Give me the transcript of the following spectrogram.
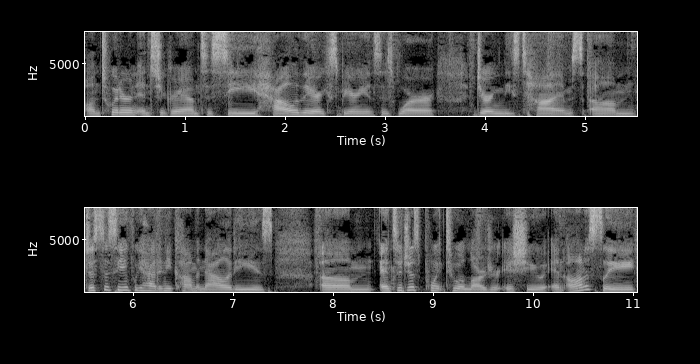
on Twitter and Instagram to see how their experiences were during these times, um, just to see if we had any commonalities um, and to just point to a larger issue. And honestly,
